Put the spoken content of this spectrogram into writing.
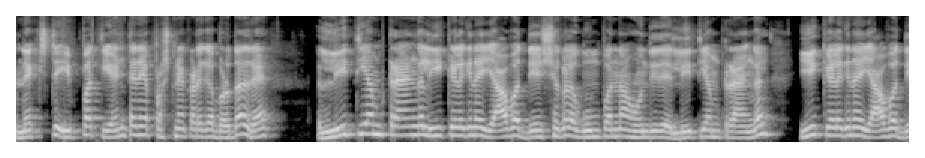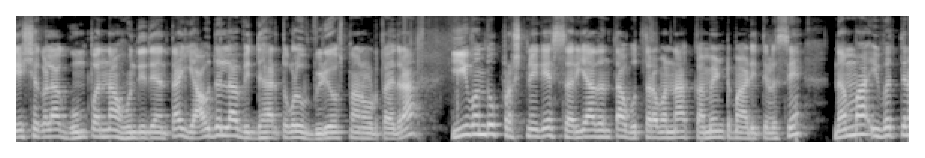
ನೆಕ್ಸ್ಟ್ ಇಪ್ಪತ್ತೆಂಟನೇ ಪ್ರಶ್ನೆ ಕಡೆಗೆ ಬರೋದಾದ್ರೆ ಲಿಥಿಯಂ ಟ್ರಯಾಂಗಲ್ ಈ ಕೆಳಗಿನ ಯಾವ ದೇಶಗಳ ಗುಂಪನ್ನು ಹೊಂದಿದೆ? ಲಿಥಿಯಂ ಟ್ರಯಾಂಗಲ್ ಈ ಕೆಳಗಿನ ಯಾವ ದೇಶಗಳ ಗುಂಪನ್ನು ಹೊಂದಿದೆ ಅಂತ ಯಾವುದೆಲ್ಲ ವಿದ್ಯಾರ್ಥಿಗಳು ವಿಡಿಯೋಸ್ನ ನೋಡ್ತಾ ಇದ್ರ? ಈ ಒಂದು ಪ್ರಶ್ನೆಗೆ ಸರಿಯಾದಂಥ ಉತ್ತರವನ್ನು ಕಮೆಂಟ್ ಮಾಡಿ ತಿಳಿಸಿ. ನಮ್ಮ ಇವತ್ತಿನ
